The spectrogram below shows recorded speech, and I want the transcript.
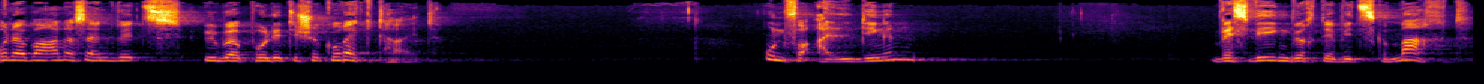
oder war das ein Witz über politische Korrektheit? Und vor allen Dingen, weswegen wird der Witz gemacht?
